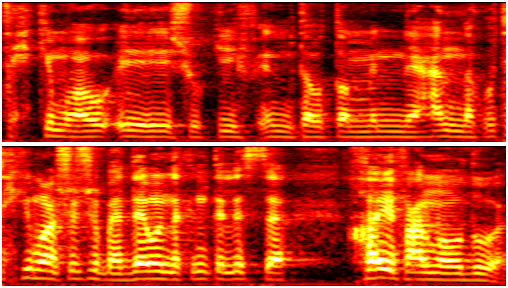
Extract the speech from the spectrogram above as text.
تحكي معه إيش وكيف أنت وطمني عنك وتحكي معه شو شو بهداوي انك أنت لسه خايف على الموضوع.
